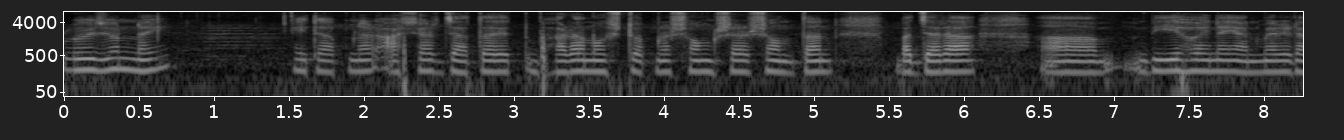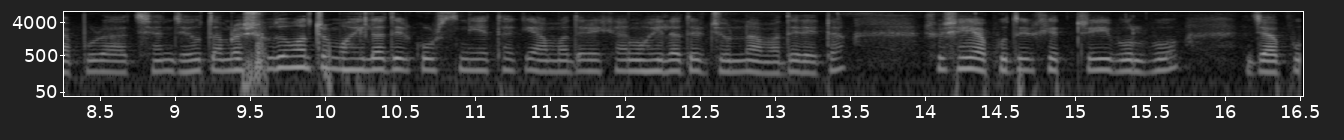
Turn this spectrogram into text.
প্রয়োজন নাই। এটা আপনার আসার যাতায়াত, ভাড়া নষ্ট আপনার সংসার, সন্তান বা যারা বিয়ে হয় নাই আনম্যারিড আপুরা আছেন, যেহেতু আমরা শুধুমাত্র মহিলাদের কোর্স নিয়ে থাকি, আমাদের এখানে মহিলাদের জন্য আমাদের এটা। সো সেই আপুদের ক্ষেত্রেই বলব যে আপু,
